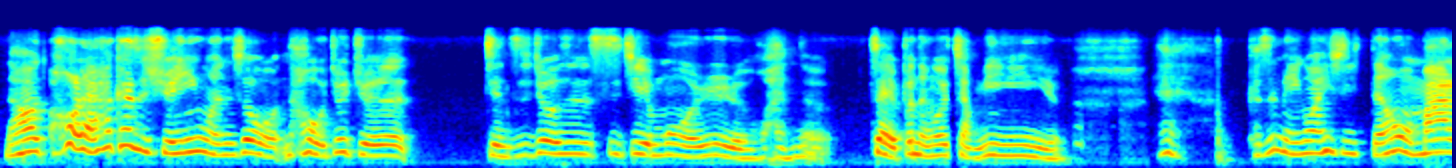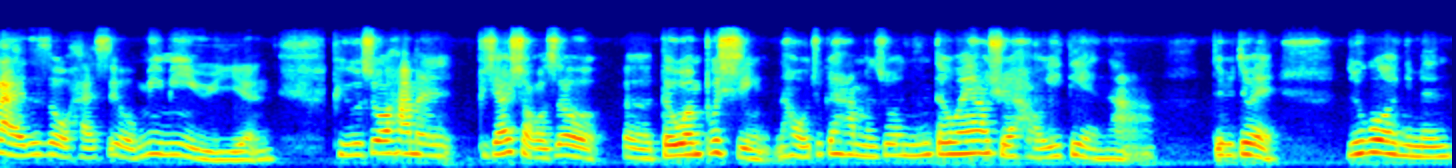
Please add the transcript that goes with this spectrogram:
然后后来他开始学英文的时候，然后我就觉得简直就是世界末日了，完了，再也不能够讲秘密了。哎，可是没关系，等我妈来的时候，我还是有秘密语言。比如说他们比较小的时候，呃，德文不行，然后我就跟他们说：“你们德文要学好一点呐、啊，对不对？如果你们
